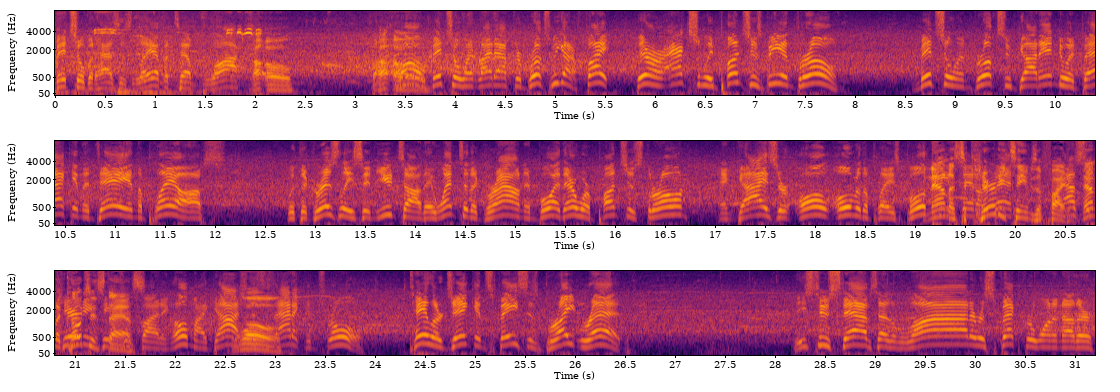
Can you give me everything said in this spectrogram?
Mitchell, but has his layup attempt blocked. Uh oh. Uh Oh, Mitchell went right after Brooks. We got to fight. There are actually punches being thrown. Mitchell and Brooks, who got into it back in the day in the playoffs with the Grizzlies in Utah, they went to the ground, and boy, there were punches thrown, and guys are all over the place. Both Now the security bench. teams are fighting. Now, Now the coaching staffs. are fighting. Oh my gosh, Whoa. this is out of control. Taylor Jenkins' face is bright red. These two staffs have a lot of respect for one another,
